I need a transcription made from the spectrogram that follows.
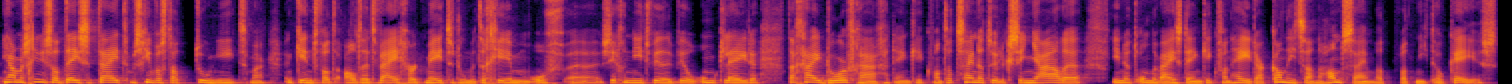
Ja, misschien is dat deze tijd, misschien was dat toen niet. Maar een kind wat altijd weigert mee te doen met de gym... of eh, zich niet wil, wil omkleden, dan ga je doorvragen, denk ik. Want dat zijn natuurlijk signalen in het onderwijs, denk ik... van hé, hey, daar kan iets aan de hand zijn wat, wat niet oké is.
